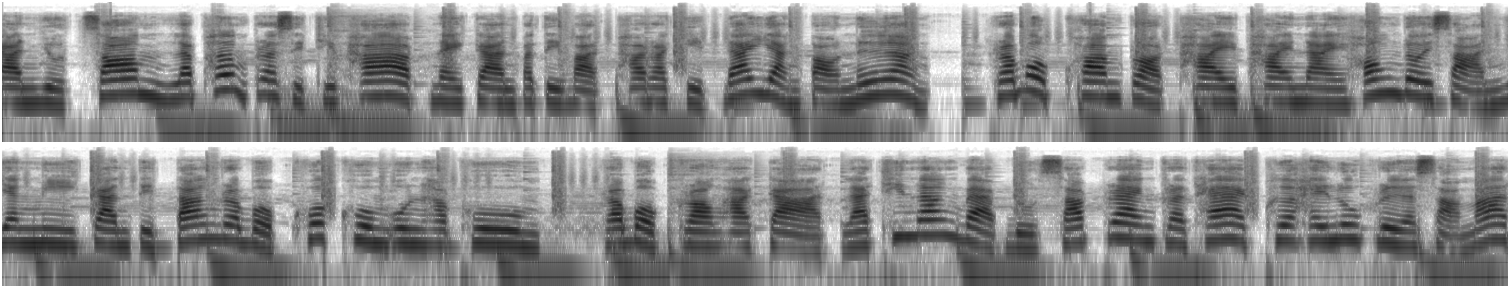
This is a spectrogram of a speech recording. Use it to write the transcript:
การหยุดซ่อม และเพิ่มประสิทธิภาพในการปฏิบัติภารกิจได้อย่างต่อเนื่อง ระบบความปลอดภัยภายในห้องโดยสารยังมีการติดตั้งระบบควบคุมอุณหภูมิ ระบบกรองอากาศ และที่นั่งแบบดูดซับแรงกระแทก เพื่อให้ลูกเรือสามารถ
